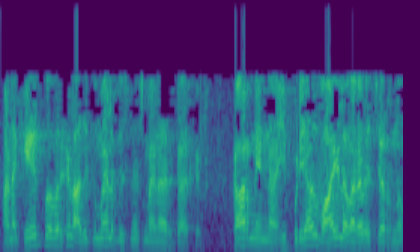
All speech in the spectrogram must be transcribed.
ஆனா கேட்பவர்கள் அதுக்கு மேல பிசினஸ் மேனா இருக்கார்கள். காரணம் என்ன? இப்படியாவது வாயில வர வச்சிடணும்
